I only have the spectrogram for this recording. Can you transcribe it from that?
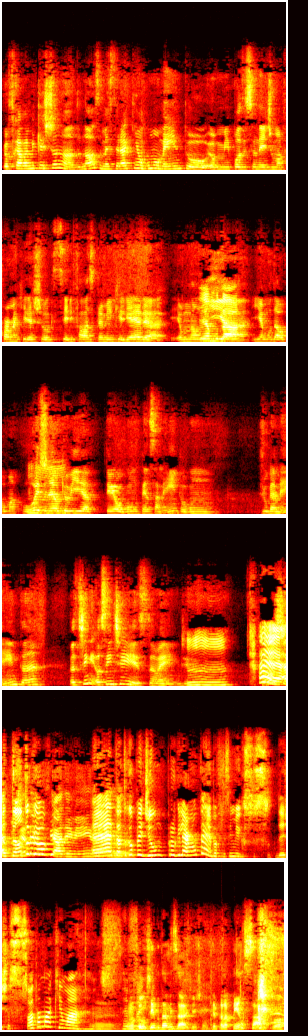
eu ficava me questionando, nossa, mas será que em algum momento eu me posicionei de uma forma que ele achou que se ele falasse pra mim que ele era, eu não Ia ia, mudar. ia mudar alguma coisa, né? Ou que eu ia ter algum pensamento, algum julgamento, né? Eu, tinha, eu senti isso também. De, Uhum. É, podia tanto que eu. confiado em mim, né? É, tanto que eu pedi um pro Guilherme um tempo. Eu falei assim, amigo, deixa eu só tomar aqui uma. É, não foi um tempo da amizade, gente. É um tempo pra ela pensar só.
